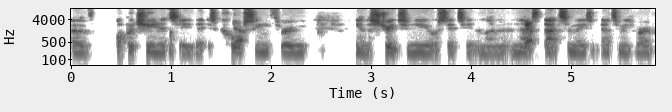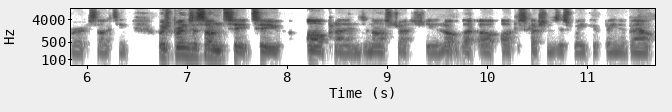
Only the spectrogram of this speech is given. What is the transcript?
of opportunity that is coursing yeah. through you know the streets of New York City at the moment, and that's yep. that's amazing. That to me is very very exciting. Which brings us on to to our plans and our strategy. A lot of our, our, discussions this week have been about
